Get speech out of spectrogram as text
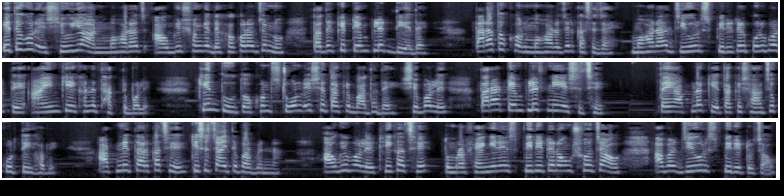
এতে করে শিউয়ান মহারাজ আউগের সঙ্গে দেখা করার জন্য তাদেরকে টেমপ্লেট দিয়ে দেয়। তারা তখন মহারাজের কাছে যায়। মহারাজ জিওর স্পিরিটের পরিবর্তে আইনকে এখানে থাকতে বলে। কিন্তু তখন স্টোন এসে তাকে বাধা দেয়। সে বলে, তারা টেমপ্লেট নিয়ে এসেছে। তাই আপনাকে তাকে সাহায্য করতেই হবে। আপনি তার কাছে কিছু চাইতে পারবেন না। আউগি বলে, ঠিক আছে, তোমরা ফ্যাঙ্গিনের স্পিরিটের অংশ চাও, আবার জিওর স্পিরিটও চাও।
